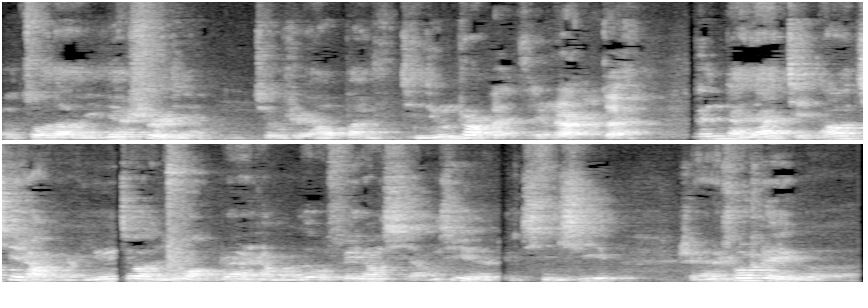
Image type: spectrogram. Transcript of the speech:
要做到的一件事情，就是要办理进京证。办行证，对，跟大家简要介绍一下，因为交管局网站上面都有非常详细的信息。首先说这个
